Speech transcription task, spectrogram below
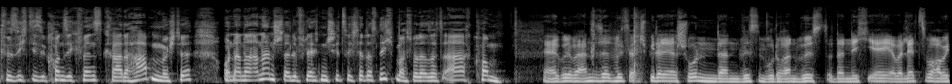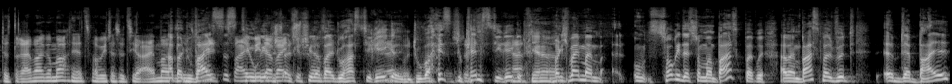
für sich diese Konsequenz gerade haben möchte und an einer anderen Stelle vielleicht ein Schiedsrichter das nicht macht, weil er sagt, ach komm, Ja gut, aber andererseits willst du als Spieler ja schon dann wissen, wo du dran bist und dann nicht, ey, aber letzte Woche habe ich das dreimal gemacht, jetzt habe ich das jetzt hier einmal. aber so du weißt es theoretisch als Spieler, geschossen. weil du hast die Regeln. gut. du weißt, du kennst die Regeln. Ja. Und ich meine, oh, sorry, dass ich nochmal Basketball bringe, aber beim Basketball wird äh, der Ball,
